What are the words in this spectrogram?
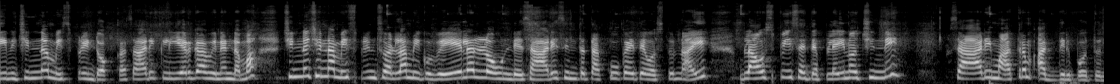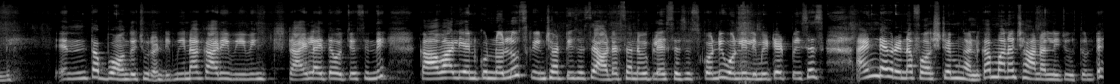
దీని చిన్న మిస్ ప్రింట్. ఒక్కసారి క్లియర్గా వినండి అమ్మా చిన్న చిన్న మిస్ ప్రింట్స్ వల్ల మీకు వేలల్లో ఉండే శారీస్ ఇంత తక్కువకైతే వస్తున్నాయి. బ్లౌజ్ పీస్ అయితే ప్లెయిన్ వచ్చింది. శారీ మాత్రం అద్దిరిపోతుంది. ఎంత బాగుందో చూడండి. మీనాకారి వీవింగ్ స్టైల్ అయితే వచ్చేసింది. కావాలి అనుకున్న వాళ్ళు స్క్రీన్ షాట్ తీసేసి ఆర్డర్స్ అనేవి ప్లేస్ చేసేసుకోండి. ఓన్లీ లిమిటెడ్ పీసెస్ అండ్ ఎవరైనా ఫస్ట్ టైం కనుక మన ఛానల్ని చూస్తుంటే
